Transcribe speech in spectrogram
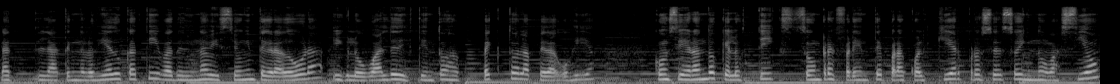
la, la, tecnología educativa desde una visión integradora y global de distintos aspectos de la pedagogía, considerando que los TICs son referentes para cualquier proceso de innovación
